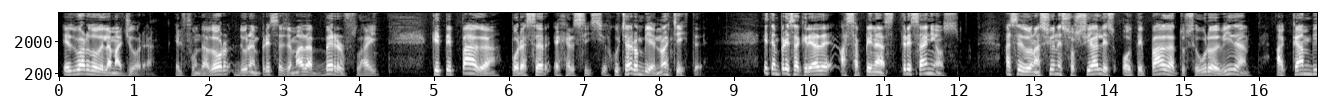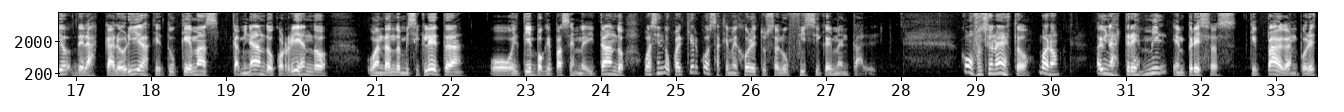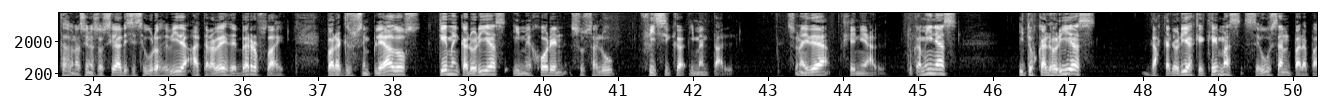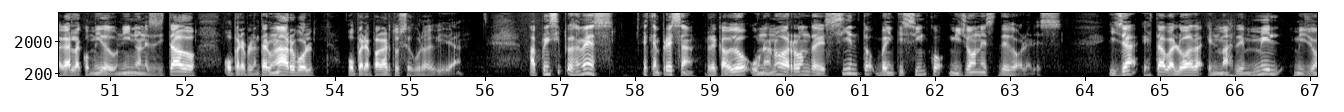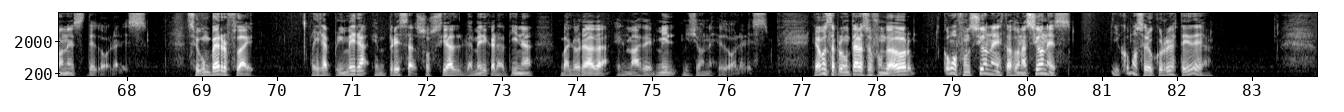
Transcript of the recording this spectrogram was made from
Eduardo de la Mayora, el fundador de una empresa llamada Betterfly, que te paga por hacer ejercicio. Escucharon bien, no es chiste. Esta empresa creada hace apenas tres años hace donaciones sociales o te paga tu seguro de vida a cambio de las calorías que tú quemas caminando, corriendo o andando en bicicleta o el tiempo que pases meditando o haciendo cualquier cosa que mejore tu salud física y mental. ¿Cómo funciona esto? Bueno, hay unas 3.000 empresas que pagan por estas donaciones sociales y seguros de vida a través de Betterfly para que sus empleados quemen calorías y mejoren su salud física y mental. Es una idea genial. Tú caminas y tus calorías, las calorías que quemas, se usan para pagar la comida de un niño necesitado o para plantar un árbol o para pagar tu seguro de vida. A principios de mes, esta empresa recaudó una nueva ronda de 125 millones de dólares y ya está evaluada en más de mil millones de dólares. Según Betterfly, es la primera empresa social de América Latina valorada en más de mil millones de dólares. Le vamos a preguntar a su fundador cómo funcionan estas donaciones y cómo se le ocurrió esta idea.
